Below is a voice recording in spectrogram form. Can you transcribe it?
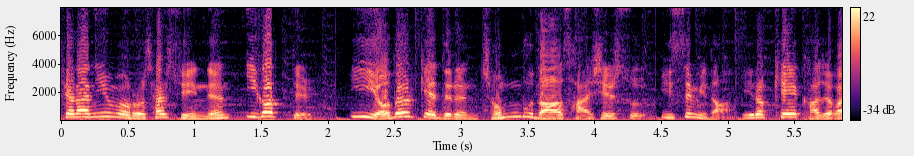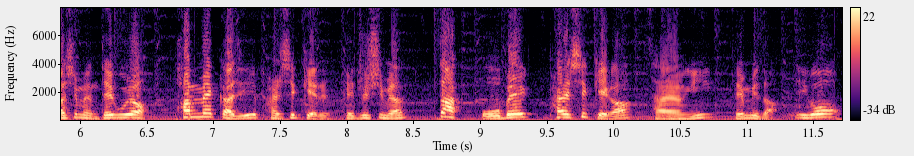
테라늄으로 살 수 있는 이것들 이 8개들은 전부 다 사실 수 있습니다. 이렇게 가져가시면 되고요. 판매까지 80개를 해주시면 딱 580개가 사용이 됩니다. 이거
